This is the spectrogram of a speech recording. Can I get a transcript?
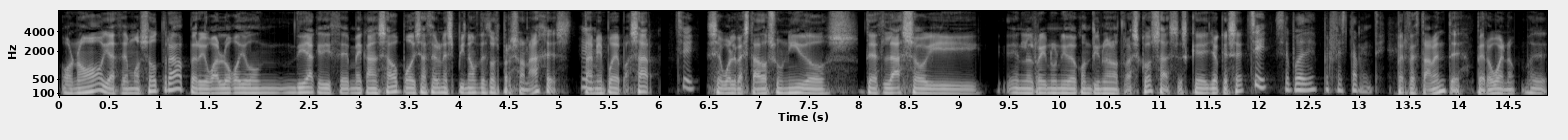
o no, y hacemos otra, pero igual luego hay un día que dice, me he cansado, podéis hacer un spin-off de estos personajes. Mm. También puede pasar. Sí. Se vuelve a Estados Unidos, Ted Lasso y en el Reino Unido continúan otras cosas. Es que yo qué sé, Sí, se puede perfectamente. perfectamente, pero bueno, eh,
